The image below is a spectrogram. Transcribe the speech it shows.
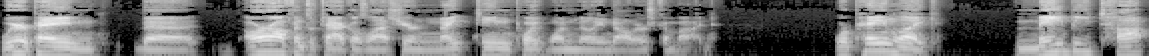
we were paying the our offensive tackles last year nineteen point one million dollars combined. We're paying like maybe top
